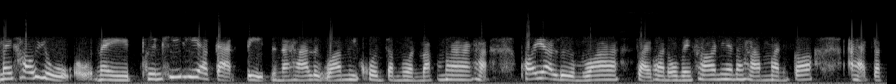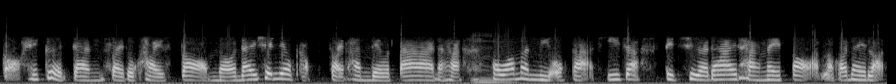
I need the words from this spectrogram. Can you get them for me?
ไม่เข้าอยู่ในพื้นที่ที่อากาศปิดนะคะ หรือว่ามีคนจำนวนมาก ๆค่ะ เพราะอย่าลืมว่าสายพันธุ์โอเมครอนเนี่ยนะคะ มันก็อาจจะก่อให้เกิดการไซโตไคน์สตอมเนาะได้เช่นเดียวกับายพันธุ์เดลต้านะคะอืมเพราะว่ามันมีโอกาสที่จะติดเชื้อได้ทั้งในปอด แล้วก็ในหลอด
